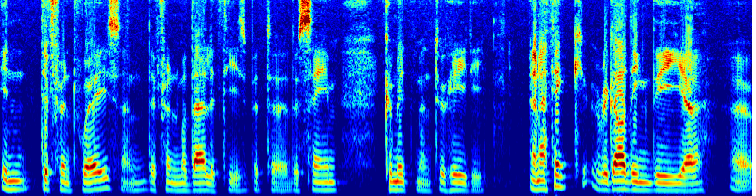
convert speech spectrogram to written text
in different ways and different modalities, but uh, the same commitment to Haiti. And I think regarding the uh, uh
